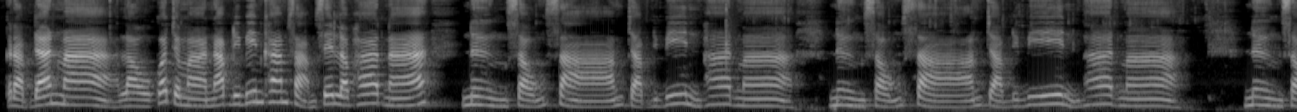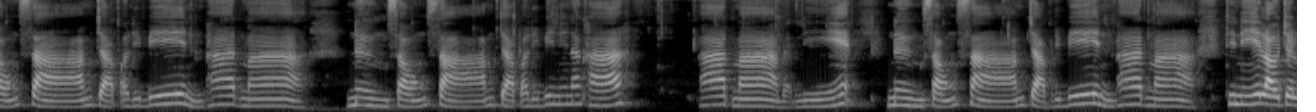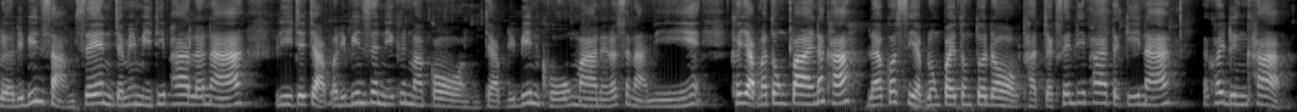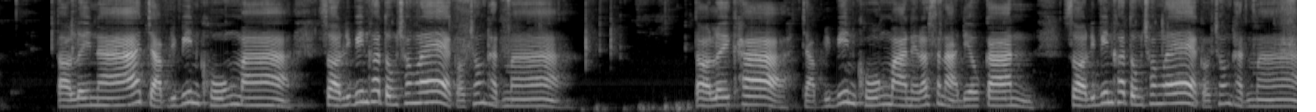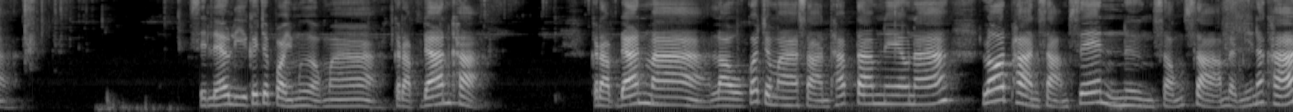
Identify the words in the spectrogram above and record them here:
กลับด้านมาเราก็จะมานับริบบิ้นข้าม 3 เส้นแล้วพาดนะ 1 2 3 จับริบบิ้นพาดมา 1 2 3 จับริบบิ้นพาดมา 1 2 3 จับอริบบิ้นพาดมา 1 2 3 จับอริบบิ้นนี่นะคะ พาดมาแบบนี้1 2 3จับริบบิ้นพาดมา ทีนี้เราจะเหลือริบบิ้น3เส้นจะไม่มีที่พาดแล้วนะรีจะจับริบบิ้นเส้นนี้ขึ้นมาก่อน จับริบบิ้นโค้งมาในลักษณะนี้ ขยับมาตรงปลายนะคะ แล้วก็เสียบลงไปตรงตัวดอกถัดจากเส้นที่พาดตะกี้นะ แล้วค่อยดึงค่ะ ต่อเลยนะ จับริบบิ้นโค้งมา สอดริบบิ้นเข้าตรงช่องแรกออกช่องถัดมา ต่อเลยค่ะ จับริบบิ้นโค้งมาในลักษณะเดียวกัน สอดริบบิ้นเข้าตรงช่องแรกกับช่องถัดมา เสร็จแล้วลีก็จะปล่อยมือออกมา กลับด้านค่ะ กลับด้านมา เราก็จะมาสานทับตามแนวนะ ลอดผ่าน 3 เส้น 1 2 3 แบบนี้นะคะ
